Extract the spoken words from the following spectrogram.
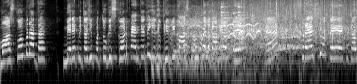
मास्क कौन बनाता है? मेरे पिताजी पत्तों की स्कर्ट पहनते थे ये तो फिर भी मास्क मुँह पे लगा रहे होते हैं हैं? फ्रेश होते हैं एकदम।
